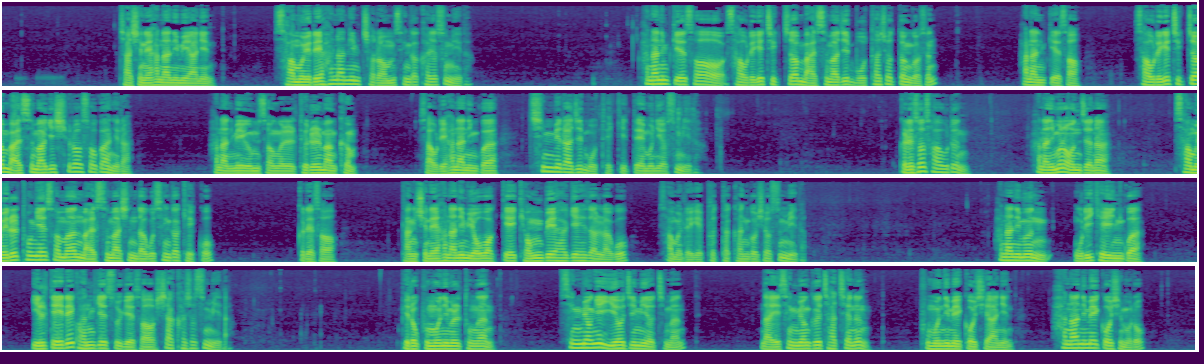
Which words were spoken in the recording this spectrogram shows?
자신의 하나님이 아닌 사무엘의 하나님처럼 생각하였습니다. 하나님께서 사울에게 직접 말씀하지 못하셨던 것은 하나님께서 사울에게 직접 말씀하기 싫어서가 아니라 하나님의 음성을 들을 만큼 사울이 하나님과 친밀하지 못했기 때문이었습니다. 그래서 사울은 하나님은 언제나 사무엘을 통해서만 말씀하신다고 생각했고 그래서 당신의 하나님 여호와께 경배하게 해달라고 사무엘에게 부탁한 것이었습니다. 하나님은 우리 개인과 일대일의 관계 속에서 시작하셨습니다. 비록 부모님을 통한 생명의 이어짐이었지만 나의 생명 그 자체는 부모님의 것이 아닌 하나님의 것이므로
